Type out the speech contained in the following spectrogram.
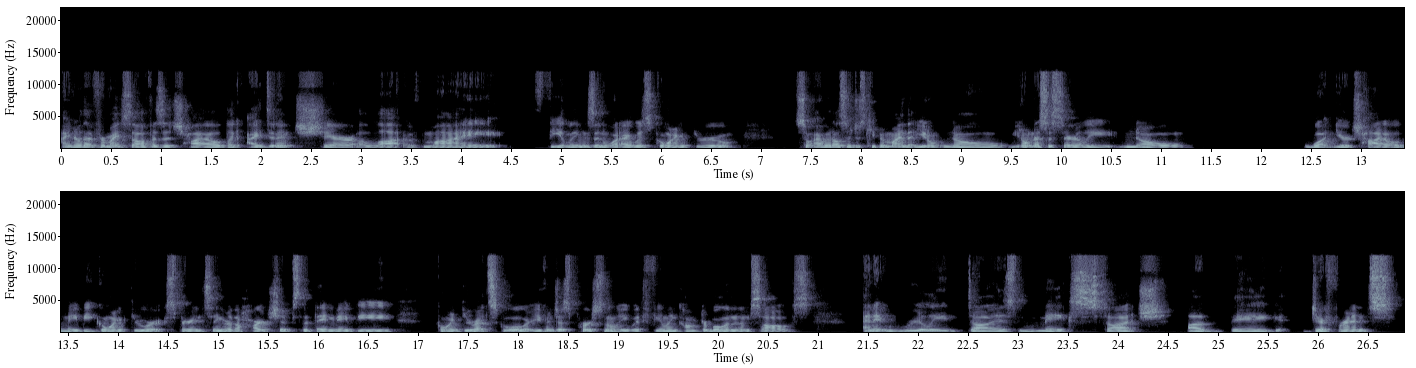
I know that for myself as a child, like I didn't share a lot of my feelings and what I was going through. So I would also just keep in mind that you don't know, you don't necessarily know what your child may be going through or experiencing or the hardships that they may be going through at school or even just personally with feeling comfortable in themselves. And it really does make such a big difference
